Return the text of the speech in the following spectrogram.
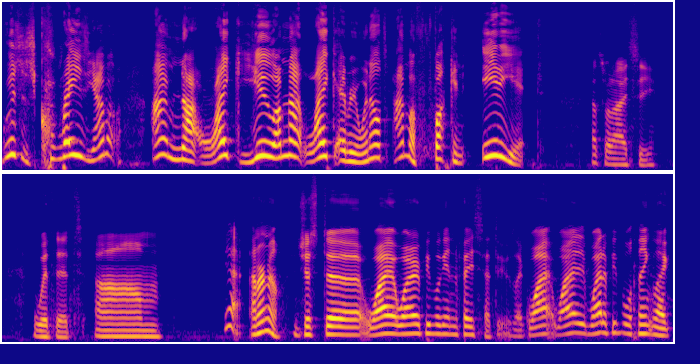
this is crazy. I'm a, I'm not like you. I'm not like everyone else. I'm a fucking idiot. That's what I see with it. Um yeah, I don't know. Just uh why why are people getting face tattoos? Like why why why do people think like,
